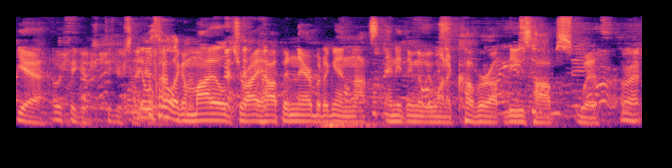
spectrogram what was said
yeah, I would figure figure so. Yeah, we'll throw like a mild dry hop in there, but again, not anything that we want to cover up these hops with. All right.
